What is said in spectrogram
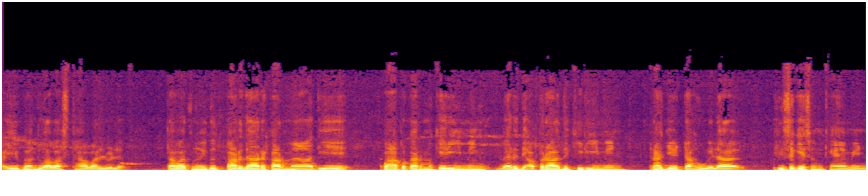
ඒ බඳු අවස්ථාවල් වල තවත් නොයෙකුත් පරදාර කර්ම ආදී පාප කර්ම කිරීමෙන් වැරදි අපරාධ කිරීමෙන් රජයට අහු වෙලා හිස ගැසුම් කෑමෙන්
